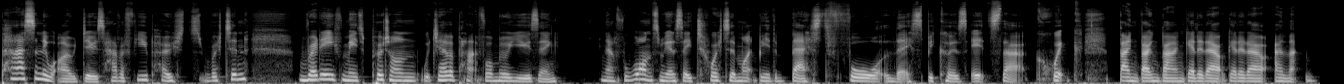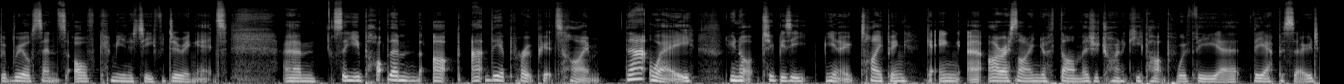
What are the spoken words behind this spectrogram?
Personally, what I would do is have a few posts written, ready for me to put on whichever platform you're using Now, for once, I'm going to say Twitter might be the best for this because it's that quick bang, bang, bang, get it out, get it out, and that real sense of community for doing it. Um, so you pop them up at the appropriate time. That way, you're not too busy, you know, typing, getting uh, RSI in your thumb as you're trying to keep up with the uh, the episode.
